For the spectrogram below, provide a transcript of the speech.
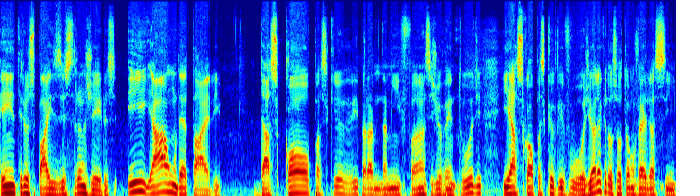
entre os países estrangeiros. E há um detalhe: das Copas que eu vi para, na minha infância e juventude e as Copas que eu vivo hoje. Olha que eu não sou tão velho assim,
